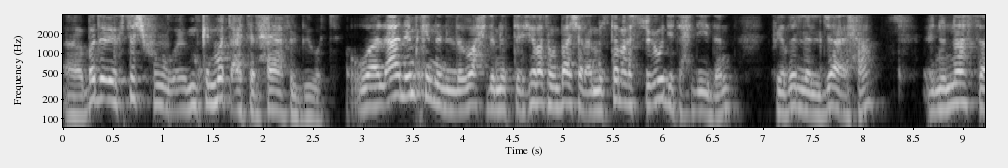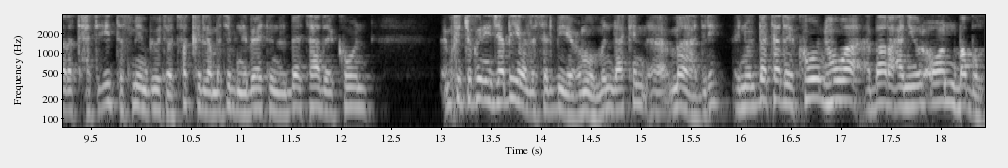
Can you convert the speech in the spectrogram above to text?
آه، بدأوا يكتشفوا يمكن متعة الحياة في البيوت. والآن يمكن واحدة من التأثيرات المباشرة على المجتمع السعودي تحديدا في ظل الجائحة إنه الناس صارت حتعيد تصميم بيوتها وتفكر لما تبني بيت إنه البيت هذا يكون يمكن تكون إيجابية ولا سلبية عموما لكن آه، ما أدري. إنه البيت هذا يكون هو عبارة عن your own bubble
